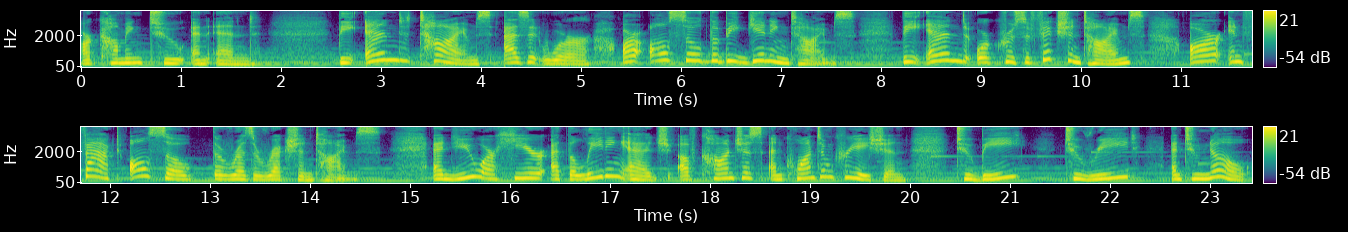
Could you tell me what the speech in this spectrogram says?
are coming to an end. The end times, as it were, are also the beginning times. The end or crucifixion times are, in fact, also the resurrection times. And you are here at the leading edge of conscious and quantum creation to be to read, and to know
